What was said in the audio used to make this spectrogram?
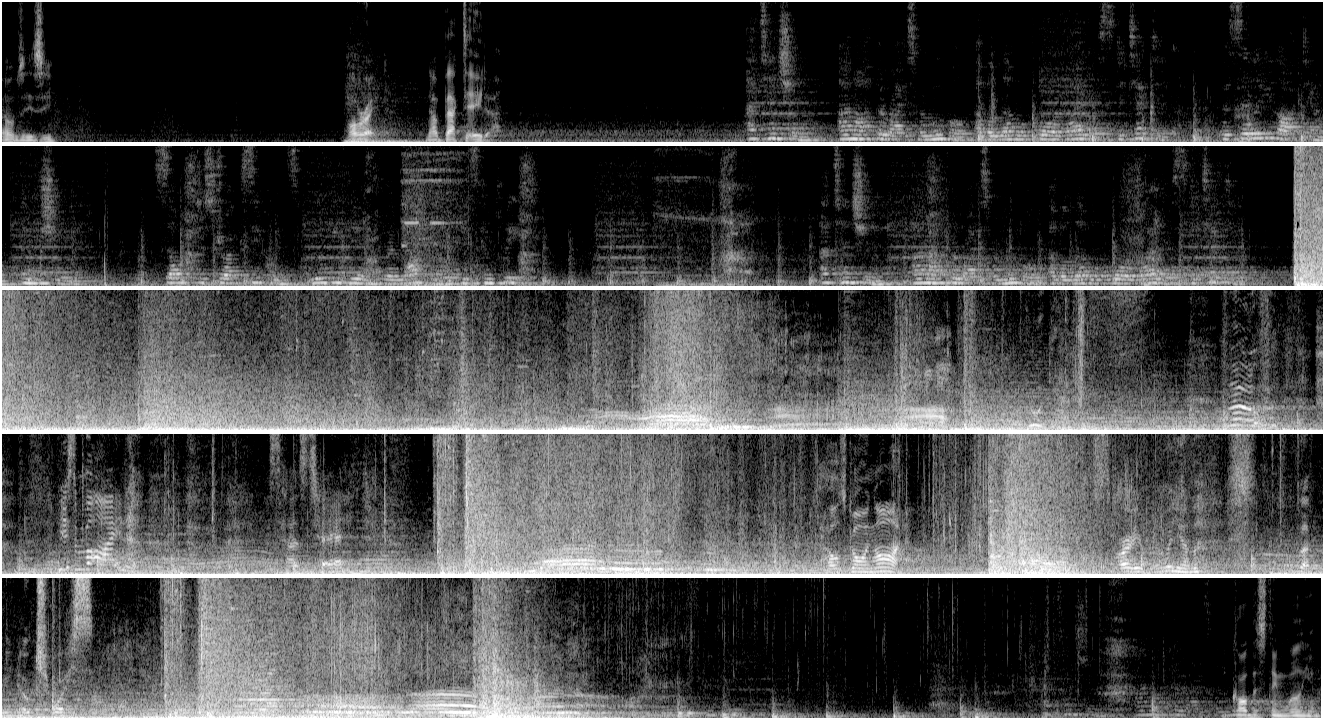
That was easy. Alright, now back to Ada. Attention, unauthorized removal of a level 4 virus detected. Facility lockdown initiated. Self-destruct sequence will begin when lockdown is complete. Attention, unauthorized removal of a level 4 virus detected. On? Sorry, William. You left me no choice. You called this thing William.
